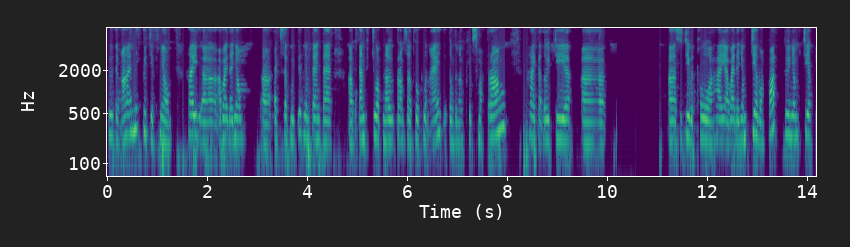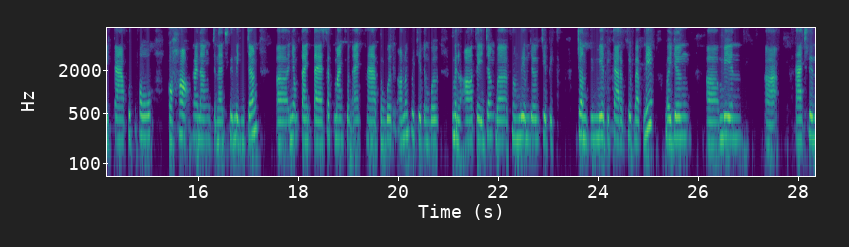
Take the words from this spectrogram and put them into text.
គឺទាំងអស់នេះគឺជាខ្ញុំហើយអ្វីដែលខ្ញុំ accept មួយទៀតខ្ញុំតែងតែប្រកាន់ភ្ជាប់នៅក្រមសីលធម៌ខ្លួនឯងទៅទៅនឹងភាពស្មោះត្រង់ហើយក៏ដូចជាអឺសុជីវធម៌ហើយអ្វីដែលខ្ញុំជៀសបំផុតគឺខ្ញុំជៀសពីការពុតពោកុហកហើយនឹងចំណែនស្ទីនេះអញ្ចឹងខ្ញុំតែងតែសិតម៉ាញ់ខ្លួនឯងថាទង្វើទាំងអស់នោះគឺជាទង្វើមិនល្អទេអញ្ចឹងបើក្នុងនាមយើងជាជនមានពិការភាពបែបនេះបើយើងមានការឈ្លាន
